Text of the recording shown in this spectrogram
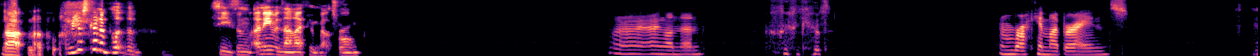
Not no cool. I'm just gonna put the season, and even then, I think that's wrong. Alright, hang on then. Good. I'm racking my brains.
